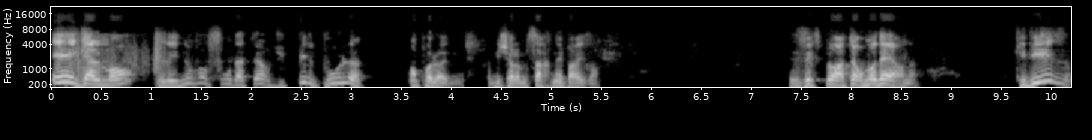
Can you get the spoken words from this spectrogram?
et également les nouveaux fondateurs du Pilpoul en Pologne, Rabbi Shalom Sachne par exemple. Les explorateurs modernes qui disent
